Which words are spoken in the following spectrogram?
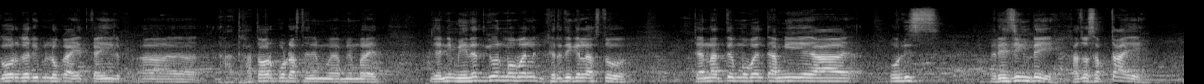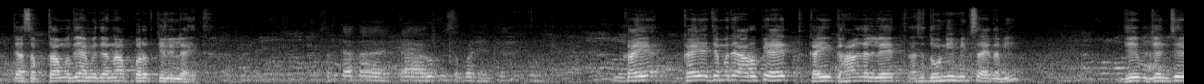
गोरगरीब लोक आहेत काही हात हातावर पोट असणारे मेंबर आहेत ज्यांनी मेहनत घेऊन मोबाईल खरेदी केला असतो त्यांना ते मोबाईल आम्ही पोलीस रेझिंग डे हा जो सप्ताह आहे त्या सप्ताहामध्ये आम्ही त्यांना परत केलेले आहेत काही काही याच्यामध्ये आरोपी आहेत काही घाण झालेले आहेत असे दोन्ही मिक्स आहेत आम्ही जे ज्यांचे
